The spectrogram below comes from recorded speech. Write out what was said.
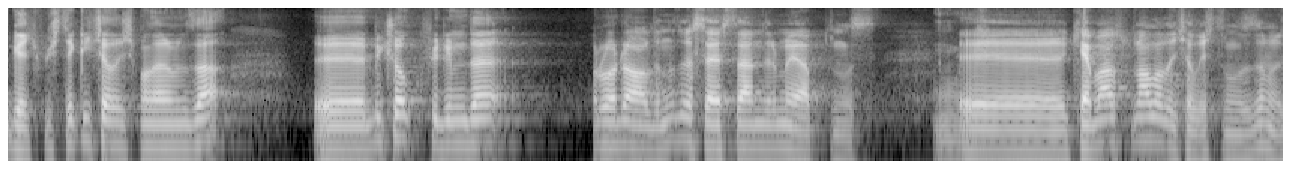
geçmişteki çalışmalarımıza e, birçok filmde rol aldınız ve seslendirme yaptınız. E, Kemal Sunal'la da çalıştınız değil mi?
